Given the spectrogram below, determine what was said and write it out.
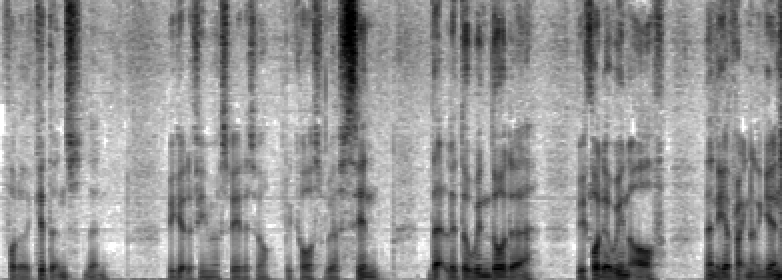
for the kittens, then we get the female spayed as well because we have seen that little window there before they wean off. Then they get pregnant again,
